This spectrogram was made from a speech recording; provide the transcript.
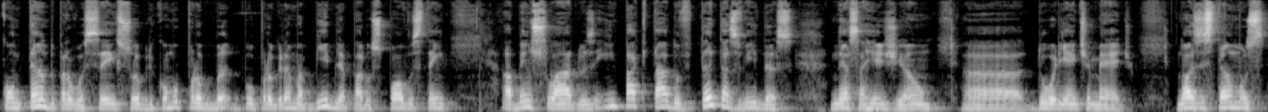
contando para vocês sobre como o programa Bíblia para os Povos tem abençoado, impactado tantas vidas nessa região uh, do Oriente Médio. Nós estamos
